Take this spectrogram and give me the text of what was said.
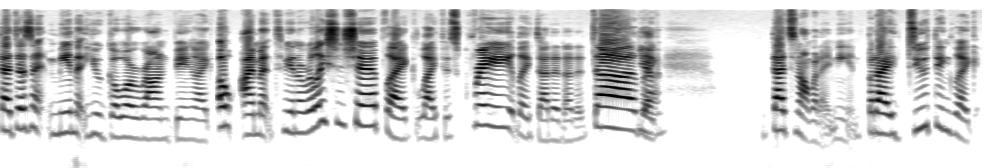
that doesn't mean that you go around being like, oh, I'm meant to be in a relationship. Like, life is great. Like, da da da da da. Yeah. Like, that's not what I mean. But I do think, like,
